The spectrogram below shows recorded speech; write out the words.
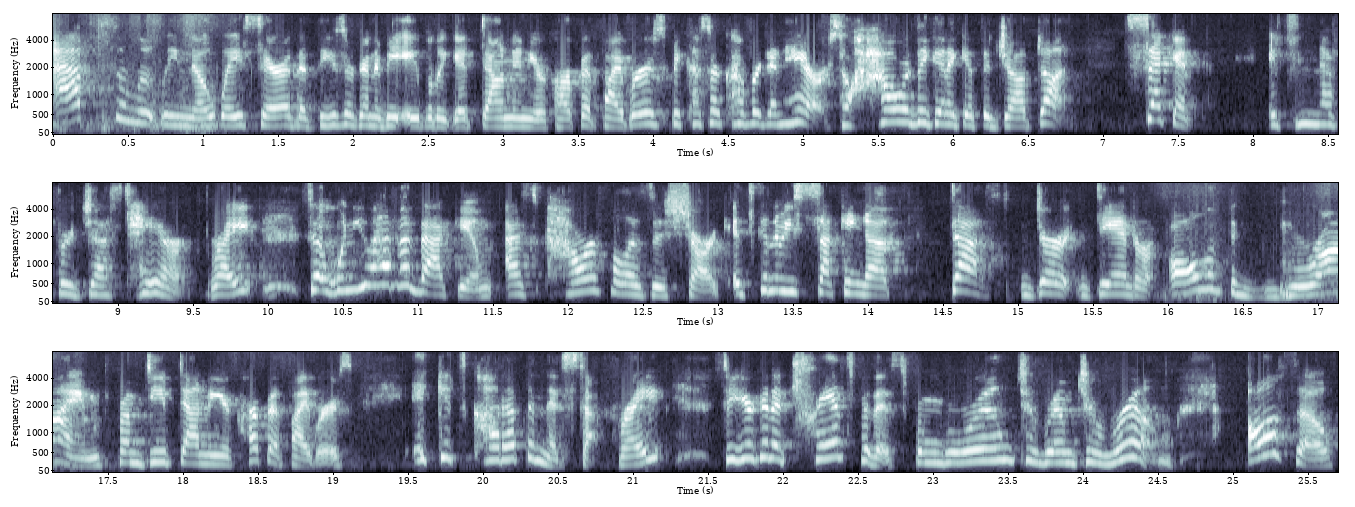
absolutely no way, Sarah, that these are gonna be able to get down in your carpet fibers because they're covered in hair. So how are they gonna get the job done? Second, it's never just hair, right? So when you have a vacuum as powerful as this shark, it's gonna be sucking up dust, dirt, dander, all of the grime from deep down in your carpet fibers, it gets caught up in this stuff, right? So you're gonna transfer this from room to room to room. Also,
